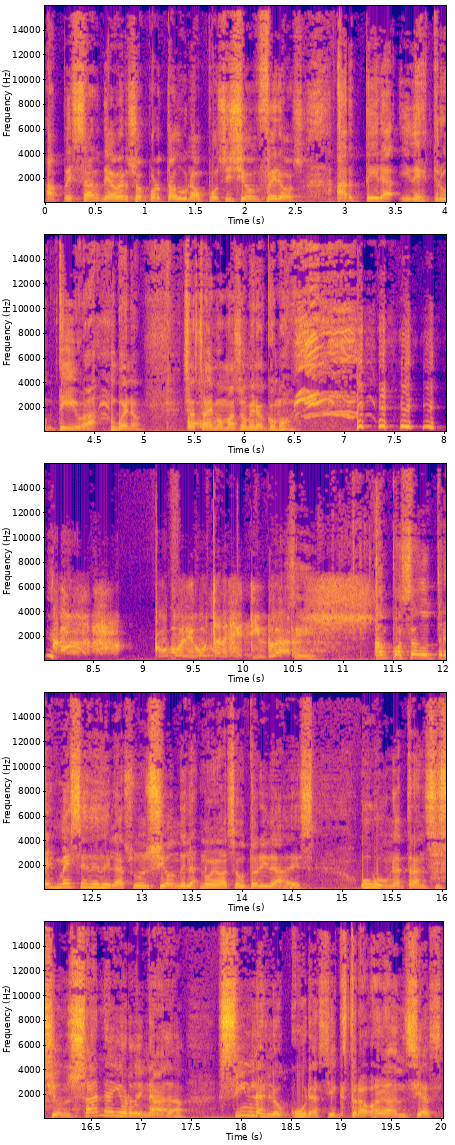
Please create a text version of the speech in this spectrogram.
a pesar de haber soportado una oposición feroz, artera y destructiva. Bueno, ya sabemos más o menos cómo... ¿Cómo le gusta adjetivar? Sí. Han pasado tres meses desde la asunción de las nuevas autoridades. Hubo una transición sana y ordenada, sin las locuras y extravagancias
